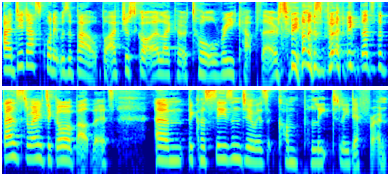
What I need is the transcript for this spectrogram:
I did ask what it was about, but I've just got a, like a total recap there, to be honest. But I think that's the best way to go about this, um, because season two is completely different,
